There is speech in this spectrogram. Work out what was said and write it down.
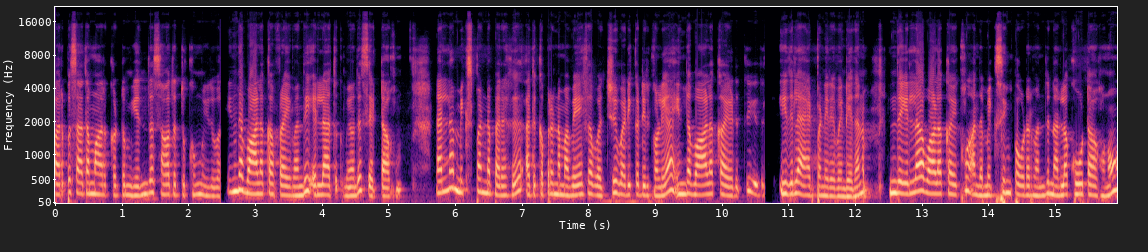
பருப்பு சாதமாக இருக்கட்டும் எந்த சாதத்துக்கும் இது இந்த வாழைக்காய் ஃப்ரை வந்து எல்லாத்துக்குமே வந்து செட் ஆகும். நல்லா மிக்ஸ் பண்ண பிறகு அதுக்கப்புறம் நம்ம வேக வச்சு வடிகட்டியிருக்கோம் இல்லையா இந்த வாழைக்காய் எடுத்து இது இதில் ஆட் பண்ணிட வேண்டியதான இந்த எல்லா வாழைக்காய்க்கும் அந்த மிக்சிங் பவுடர் வந்து நல்லா கோட் ஆகணும்.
